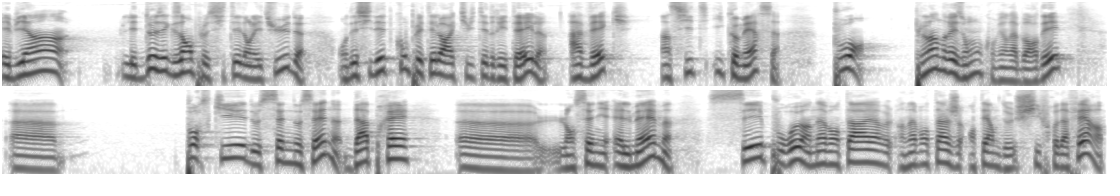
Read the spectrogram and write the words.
eh bien les deux exemples cités dans l'étude ont décidé de compléter leur activité de retail avec un site e-commerce pour plein de raisons qu'on vient d'aborder. Euh, pour ce qui est de Scène No Scène, d'après euh, l'enseigne elle-même, c'est pour eux un avantage, en termes de chiffre d'affaires,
